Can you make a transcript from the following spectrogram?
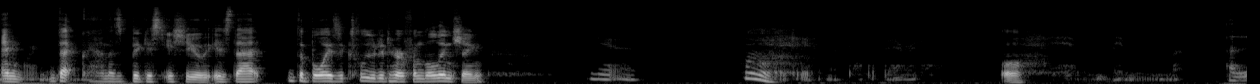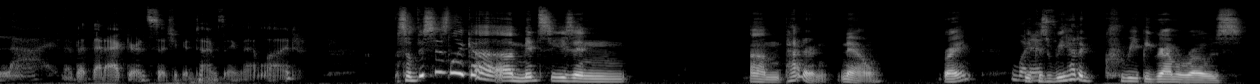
and important. that grandma's biggest issue is that the boys excluded her from the lynching. yeah, oh, they gave him a proper burial. Oh, Him alive. I bet that actor had such a good time saying that line. so this is like a, a mid-season um pattern now, right? What because is- we had a creepy Grandma Rose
